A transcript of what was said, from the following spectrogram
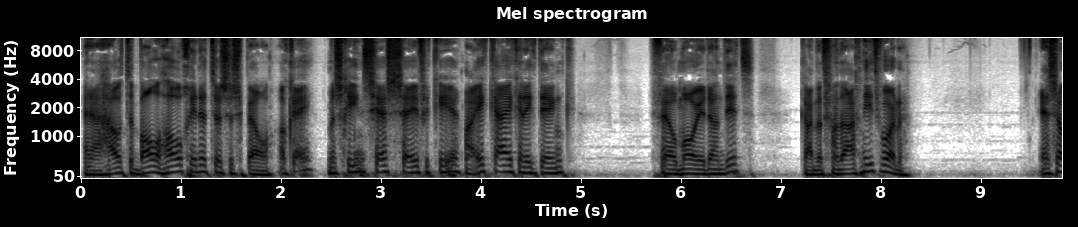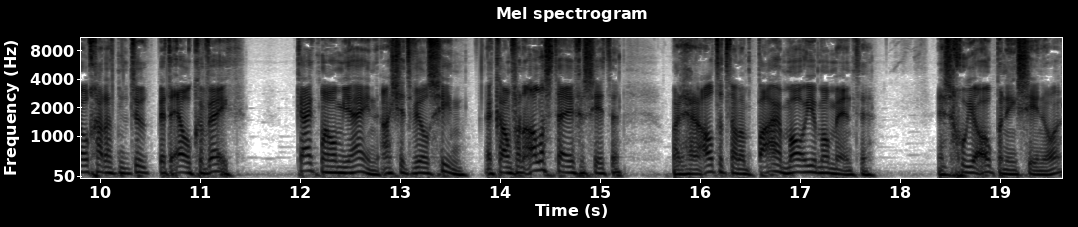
En hij houdt de bal hoog in het tussenspel. Oké, misschien zes, zeven keer. Maar ik kijk en ik denk, veel mooier dan dit kan het vandaag niet worden. En zo gaat het natuurlijk met elke week. Kijk maar om je heen als je het wil zien. Er kan van alles tegen zitten. Maar er zijn altijd wel een paar mooie momenten. En het is een goede openingszin hoor.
